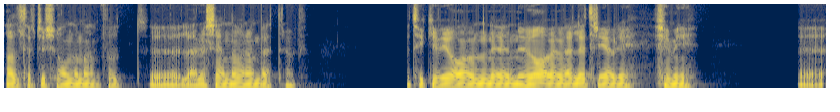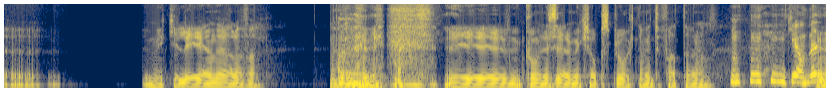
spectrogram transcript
allt eftersom när man fått uh, lära känna varandra bättre. Också. Jag tycker vi har en, nu har vi en väldigt trevlig kemi. Mycket leende i alla fall. Mm. vi kommunicerar med kroppsspråk när vi inte fattar varandra. ja men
